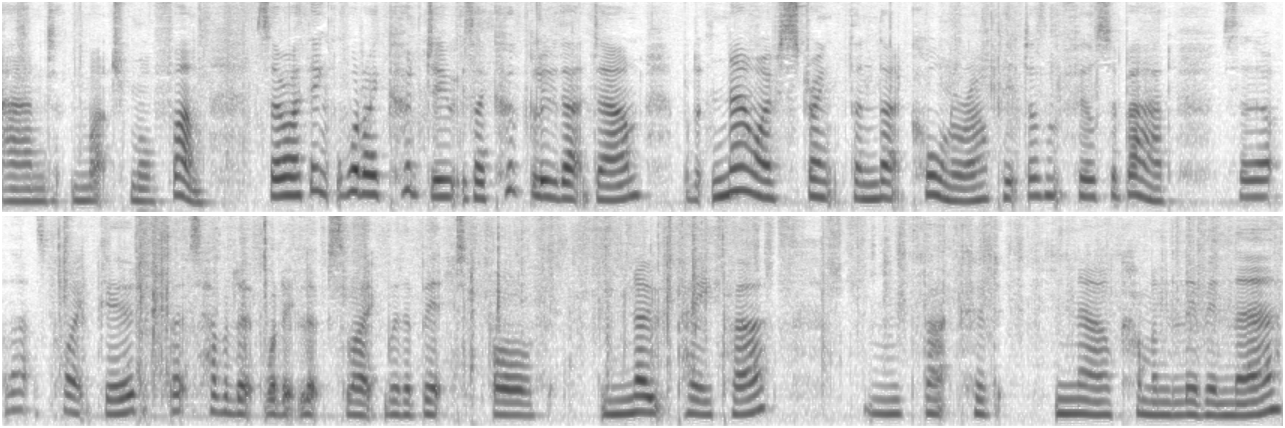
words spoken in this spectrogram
and much more fun. So I think what I could do is I could glue that down, but now I've strengthened that corner up, it doesn't feel so bad. So that's quite good. Let's have a look what it looks like with a bit of note paper. Mm, that could now come and live in there.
